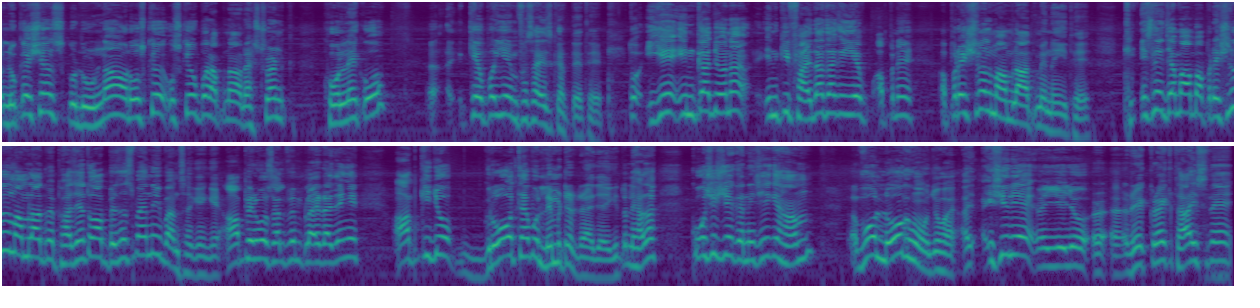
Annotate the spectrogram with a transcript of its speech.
लोकेशंस को ढूंढना और उसके उसके ऊपर अपना रेस्टोरेंट खोलने को के ऊपर ये एम्फोसाइज करते थे। तो ये इनका जो है ना, इनकी फ़ायदा था कि ये अपने ऑपरेशनल मामला में नहीं थे। इसलिए जब आप ऑपरेशनल मामलात में फंसे तो आप बिजनेसमैन नहीं बन सकेंगे। आप फिर वो सेल्फ एम्प्लॉयड रह जाएँगे। आपकी जो ग्रोथ है वो लिमिटेड रह जाएगी। तो लिहाजा कोशिश ये करनी चाहिए कि हम वो लोग हों जो है। इसीलिए ये जो रेक्रैक था इसने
